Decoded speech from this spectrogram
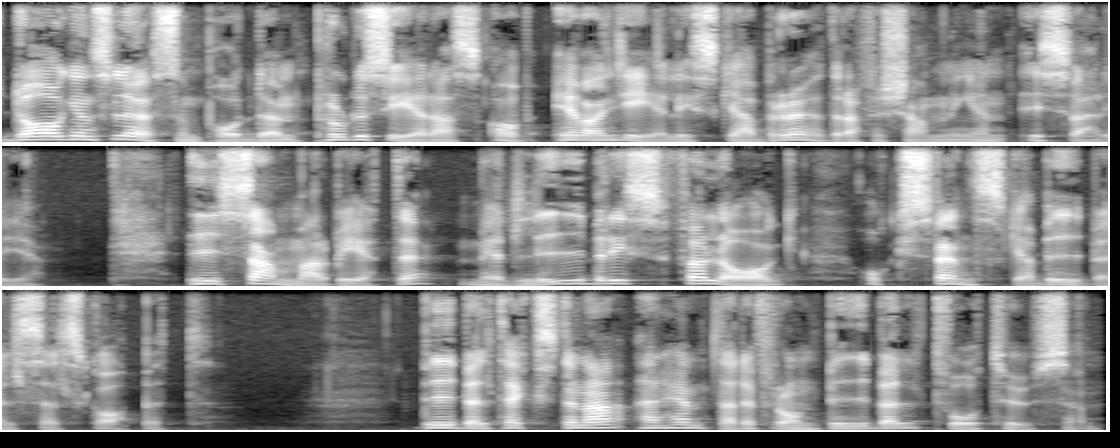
Dagens lösenpodden produceras av Evangeliska Brödraförsamlingen i Sverige i samarbete med Libris förlag och Svenska Bibelsällskapet. Bibeltexterna är hämtade från Bibel 2000.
